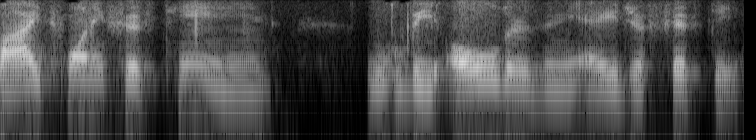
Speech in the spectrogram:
by 2015 will be older than the age of 50.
